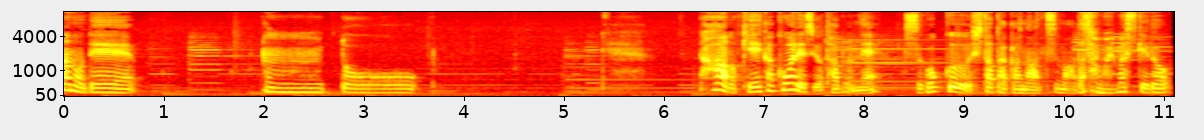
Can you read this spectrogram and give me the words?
なので、うーんと、母の計画はですよ、多分ね。すごくしたたかな妻だと思いますけど、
